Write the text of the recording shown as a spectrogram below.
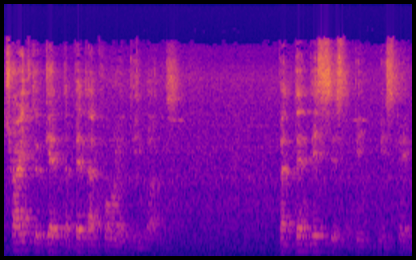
try to get the better quality ones. But then this is the big mistake.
